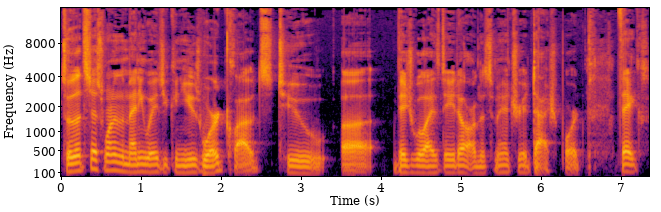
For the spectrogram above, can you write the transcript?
So that's just one of the many ways you can use word clouds to uh, visualize data on the Semantria dashboard. Thanks.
